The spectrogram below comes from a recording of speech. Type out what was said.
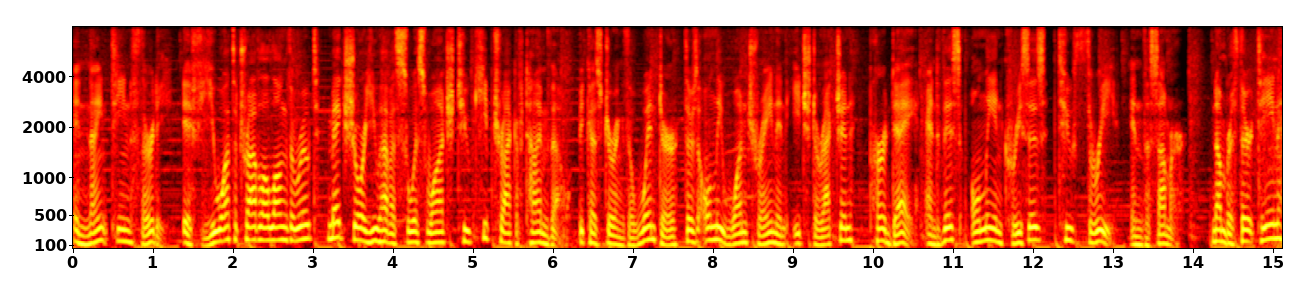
in 1930. If you want to travel along the route, make sure you have a Swiss watch to keep track of time though, because during the winter, there's only one train in each direction per day, and this only increases to three in the summer. Number 13.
